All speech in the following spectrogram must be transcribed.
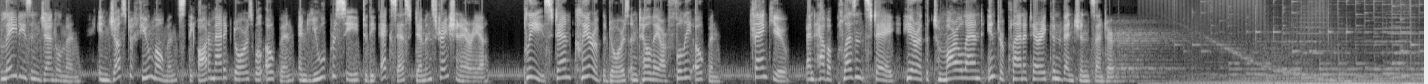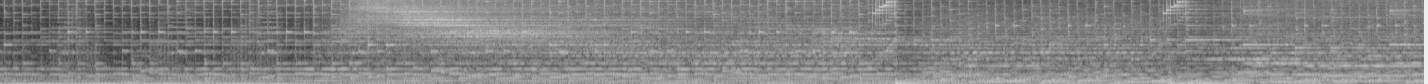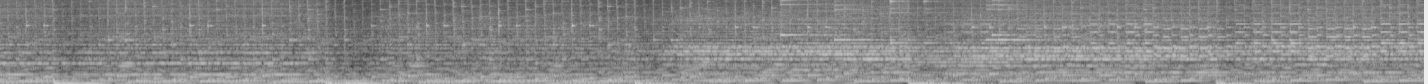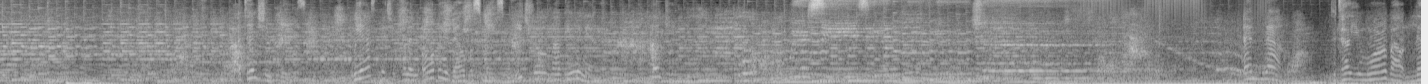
Ladies and gentlemen, in just a few moments, the automatic doors will open and you will proceed to the XS demonstration area. Please stand clear of the doors until they are fully open. Thank you, and have a pleasant stay here at the Tomorrowland Interplanetary Convention Center.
